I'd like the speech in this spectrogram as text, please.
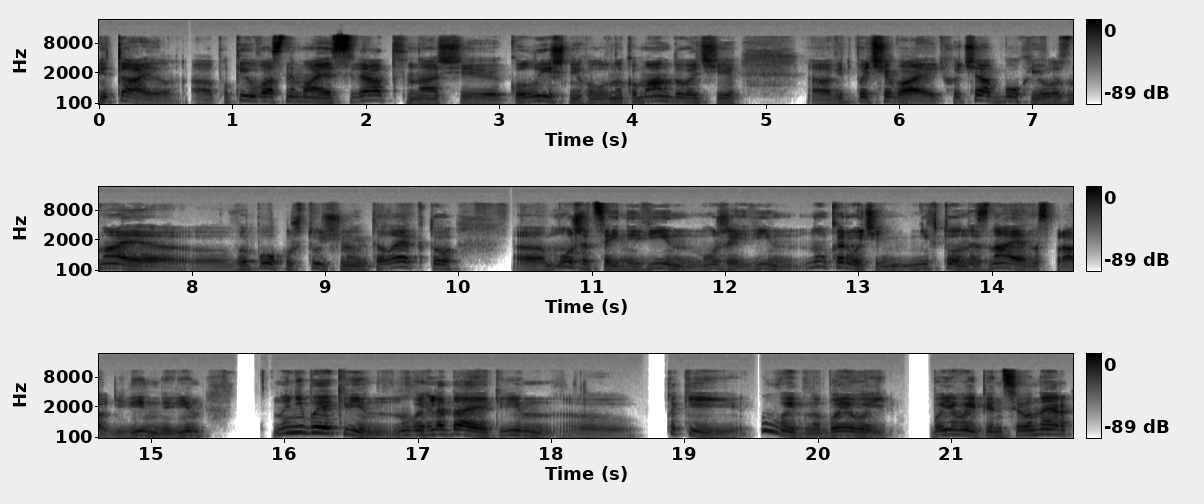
Вітаю! Поки у вас немає свят, наші колишні головнокомандувачі відпочивають. Хоча Бог його знає, е, в епоху штучного інтелекту, е, може це й не він, може й він. Ну, коротше, ніхто не знає насправді, він, не він. Ну, ніби як він. Ну, виглядає як він, е, такий, ну, видно, бойовий. Бойовий пенсіонер.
